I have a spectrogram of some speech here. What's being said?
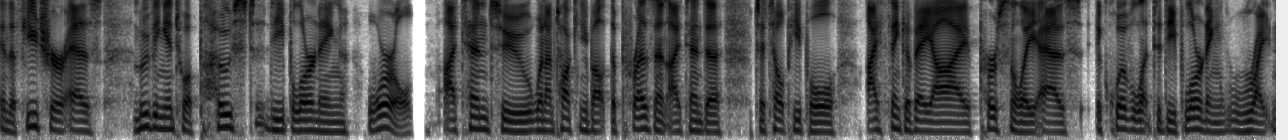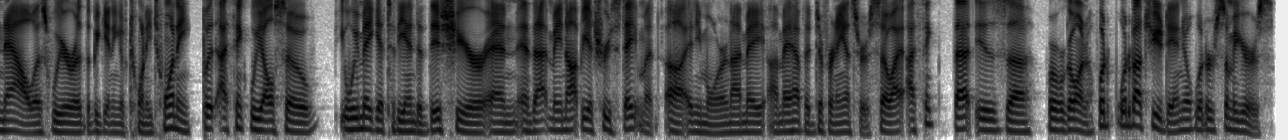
in the future as moving into a post deep learning world I tend to, when I'm talking about the present, I tend to to tell people I think of AI personally as equivalent to deep learning right now, as we're at the beginning of 2020. But I think we also we may get to the end of this year, and and that may not be a true statement uh, anymore, and I may I may have a different answer. So I, I think that is uh, where we're going. What what about you, Daniel? What are some of yours?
